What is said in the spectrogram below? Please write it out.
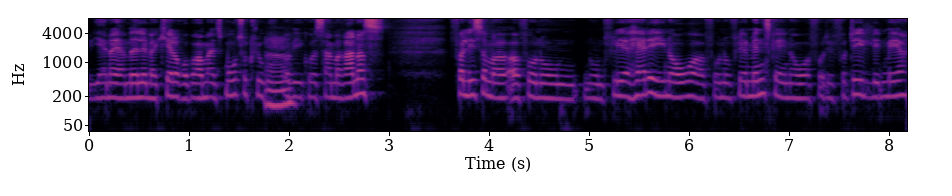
Jan og jeg er medlem af Kjellerup Omegns Motorklub, mm. og vi er gået sammen med Randers, for ligesom at, at få nogle, nogle flere hatte ind over, og få nogle flere mennesker ind over, og få det fordelt lidt mere.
